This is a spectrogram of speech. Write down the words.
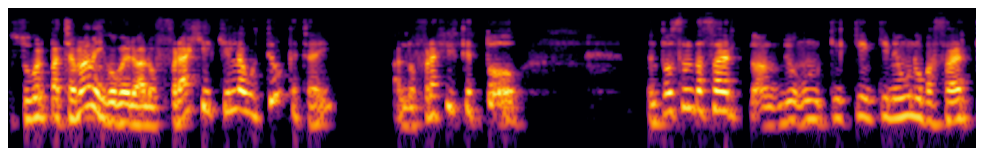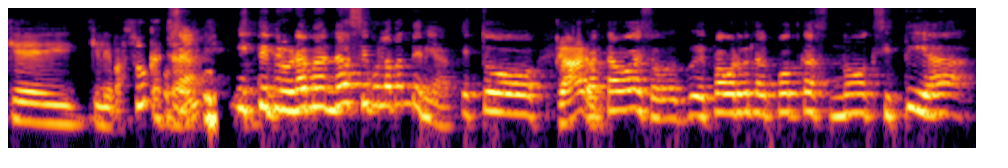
súper pachamámico, pero a lo frágil que es la cuestión, ¿cachai? A lo frágil que es todo. Entonces anda a saber ah, quién es uno para saber qué, le pasó, ¿cachai? este programa nace por la pandemia. Esto, claro. eso, eh, Power Metal Podcast no existía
